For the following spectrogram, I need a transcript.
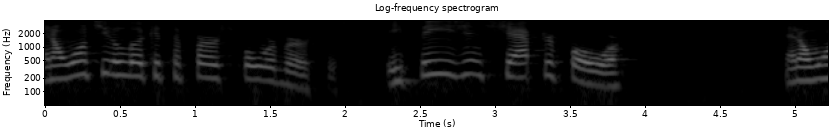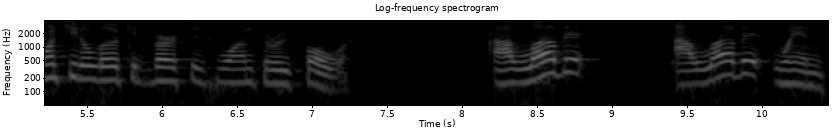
And I want you to look at the first four verses. Ephesians chapter 4. And I want you to look at verses 1 through 4. I love it. I love it when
